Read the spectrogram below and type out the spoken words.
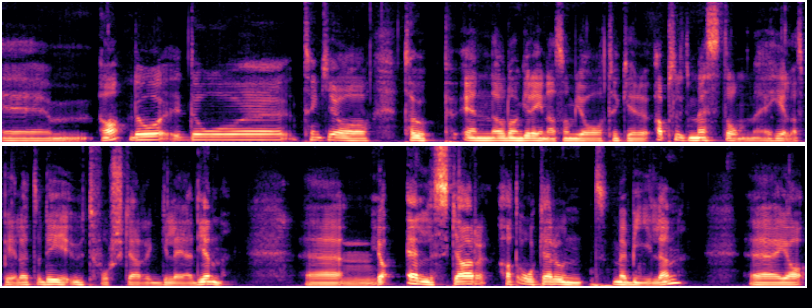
ehm, ja, då, då eh, tänker jag ta upp en av de grejerna som jag tycker absolut mest om hela spelet. Och det är utforskarglädjen. Eh, Jag älskar att åka runt med bilen. Eh, jag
